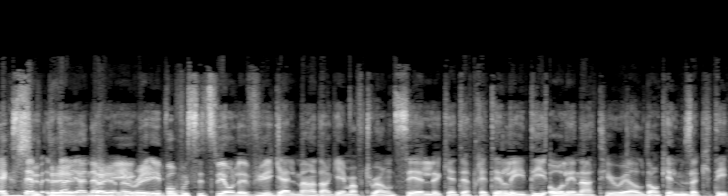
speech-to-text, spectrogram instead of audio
Except Diana, Diana Rigg. Et pour vous situer, on l'a vu également dans Game of Thrones. C'est elle qui interprétait Lady Olenna Tyrell. Donc, elle nous a quittés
